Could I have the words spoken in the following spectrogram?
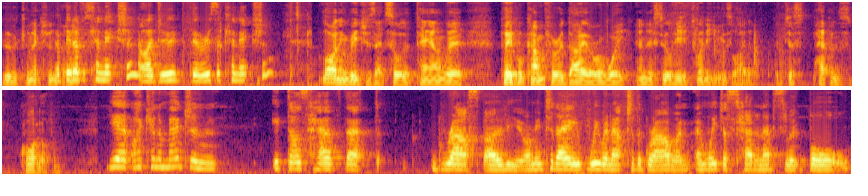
Bit of a connection. A bit of a connection. I do. There is a connection. Lightning Ridge is that sort of town where people come for a day or a week and they're still here 20 years later. It just happens quite often. Yeah, I can imagine it does have that grasp over you. I mean, today we went out to the Grawin and we just had an absolute ball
